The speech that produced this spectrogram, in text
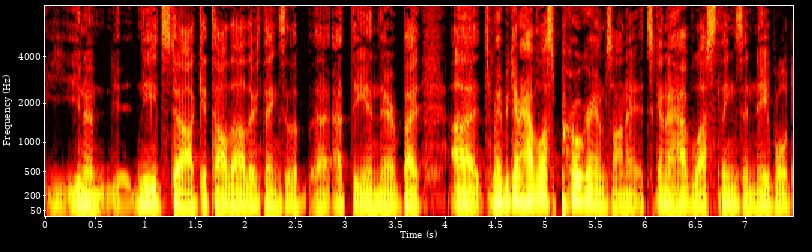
you know, needs to. I'll get to all the other things at the uh, at the end there, but uh, it's maybe going to have less programs on it. It's going to have less things enabled,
